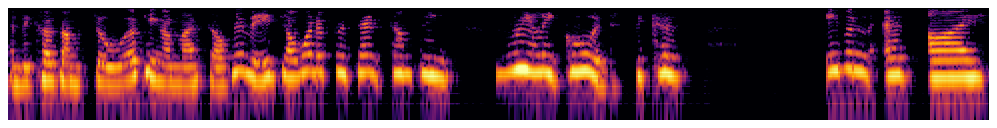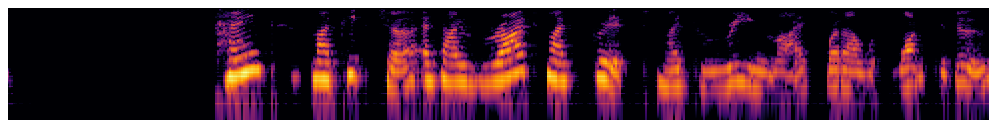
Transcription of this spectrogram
And because I'm still working on my self image, I want to present something really good because even as I paint my picture, as I write my script, my dream life, what I want to do,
